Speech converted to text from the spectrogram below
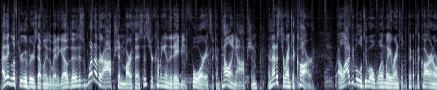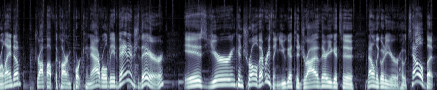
I think Lyft or Uber is definitely the way to go. Though There's one other option, Martha. Since you're coming in the day before, it's a compelling option, and that is to rent a car. A lot of people will do a one way rental to pick up the car in Orlando, drop off the car in Port Canaveral. The advantage there is you're in control of everything. You get to drive there. You get to not only go to your hotel, but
